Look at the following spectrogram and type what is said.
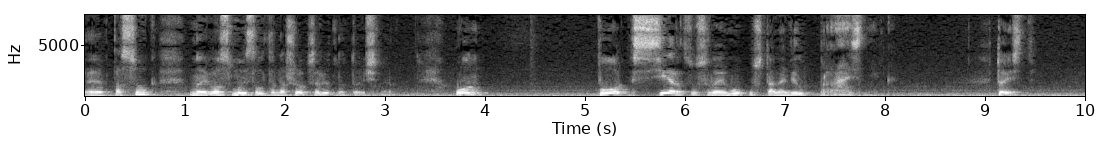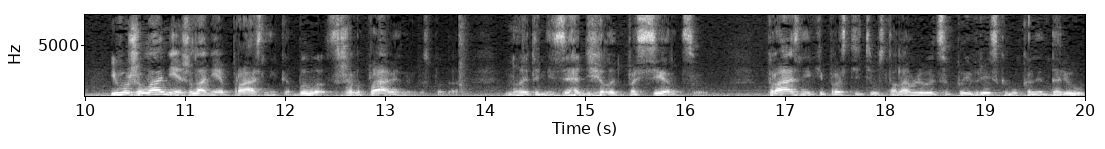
э, посук, но его смысл доношу абсолютно точно. Он по сердцу своему установил праздник. То есть, его желание, желание праздника было совершенно правильным, господа. Но это нельзя делать по сердцу. Праздники, простите, устанавливаются по еврейскому календарю,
